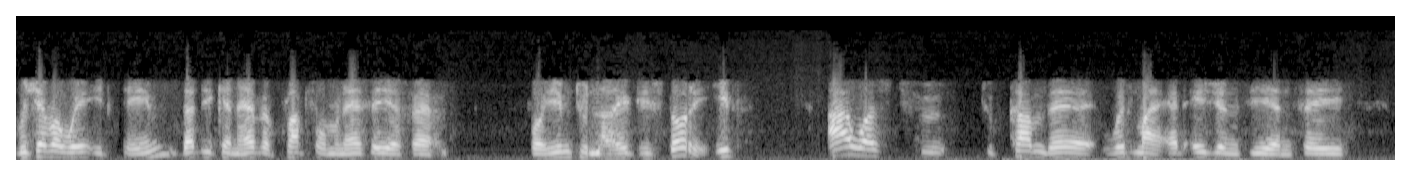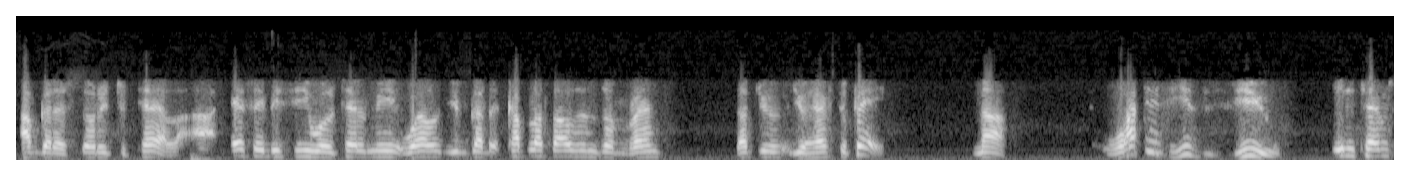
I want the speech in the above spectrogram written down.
whichever way it came, that he can have a platform on SAFM for him to narrate his story. If I was to to come there with my ad agency and say I've got a story to tell, uh, SABC will tell me, well, you've got a couple of thousands of rent that you you have to pay. Now, what is his view in terms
